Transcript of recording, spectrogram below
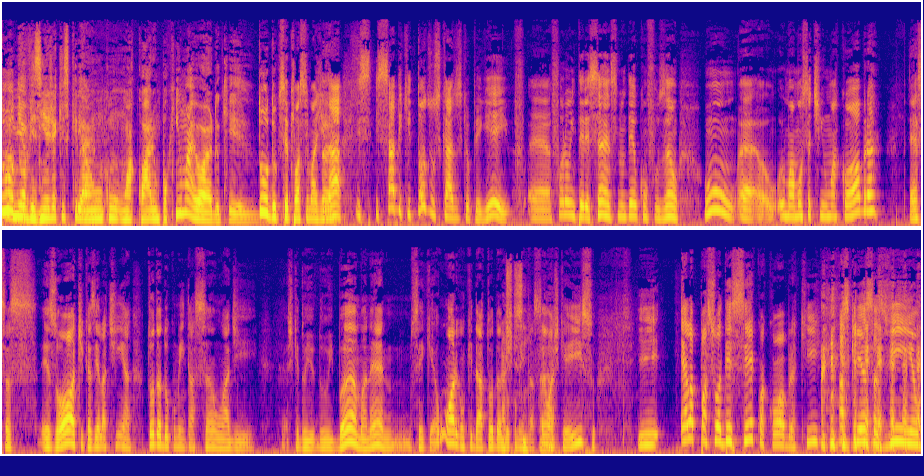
A minha vizinha já quis criar um com um aquário um pouquinho maior do que. tudo que você possa imaginar. E, e sabe que todos os casos que eu peguei é, foram interessantes, não deu confusão. Um, é, uma moça tinha uma cobra, essas exóticas, e ela tinha toda a documentação lá de. Acho que é do, do Ibama, né? Não sei que é um órgão que dá toda a Acho que documentação, Aham. acho que é isso. E ela passou a descer com a cobra aqui, as crianças vinham,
